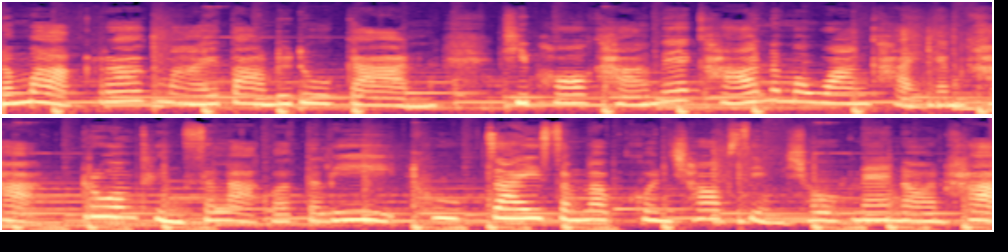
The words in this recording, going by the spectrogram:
ลหมากรากไม้ตามฤดูกาลที่พ่อค้าแม่ค้านำมาวางขายกันค่ะ รวมถึงสลากลอตเตอรี่ ถูกใจสำหรับคนชอบเสี่ยงโชคแน่นอนค่ะ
